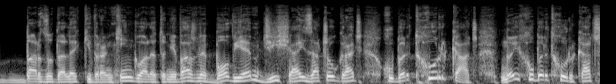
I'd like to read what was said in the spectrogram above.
bardzo daleki w rankingu, ale to nieważne, bowiem dzisiaj zaczął grać Hubert Hurkacz. No i Hubert Hurkacz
